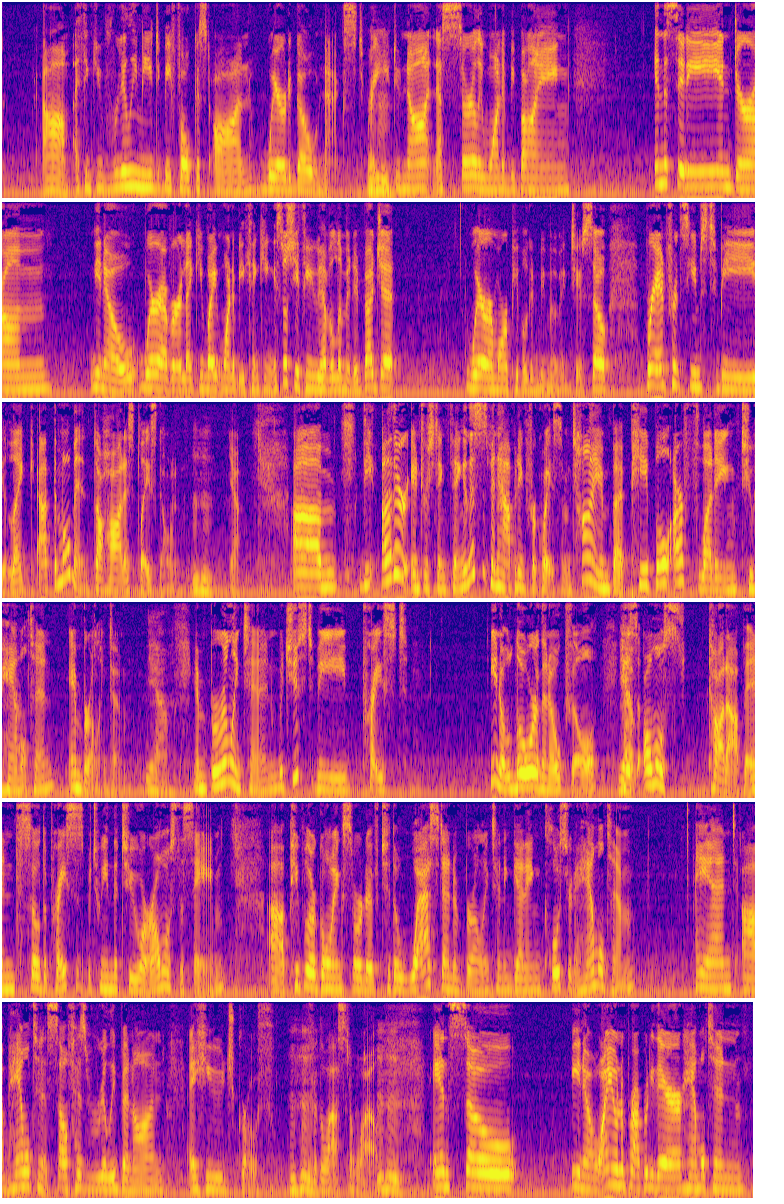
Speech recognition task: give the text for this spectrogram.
um, I think you really need to be focused on where to go next, right? You do not necessarily want to be buying in the city in Durham, you know, wherever. Like you might want to be thinking, especially if you have a limited budget where are more people going to be moving to? So, Brantford seems to be like at the moment the hottest place going. Mm-hmm. Yeah. Um, the other interesting thing, and this has been happening for quite some time, but people are flooding to Hamilton and Burlington. Yeah. And Burlington, which used to be priced, you know, lower than Oakville, has almost caught up. And so the prices between the two are almost the same. Uh, people are going sort of to the west end of Burlington and getting closer to Hamilton. And um, Hamilton itself has really been on a huge growth for the last little while. And so, you know, I own a property there. Hamilton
